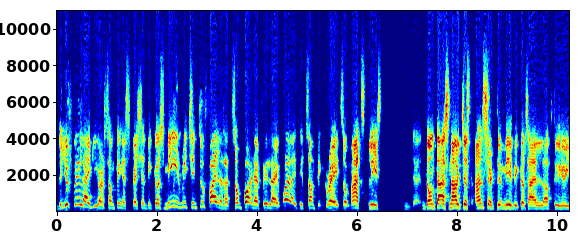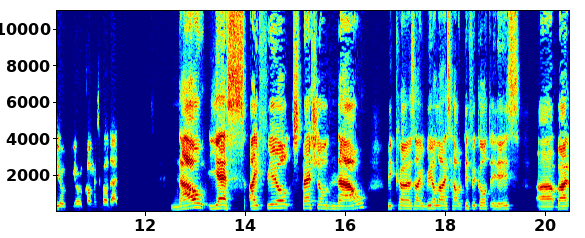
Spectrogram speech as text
Do you feel like you are something special? Because me reaching two finals at some point, I feel like, well, I did something great. So, Mats, please don't ask now, just answer to me because I love to hear your, your comments about that. Now, yes, I feel special now because I realize how difficult it is. Uh, but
